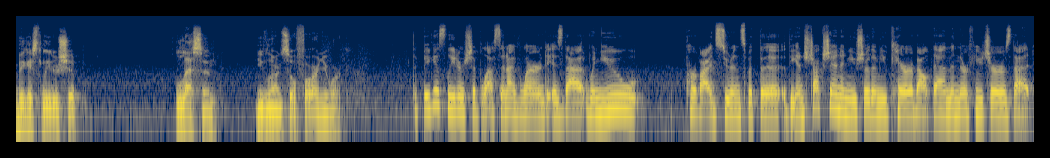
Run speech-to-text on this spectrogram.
biggest leadership lesson you've learned so far in your work? The biggest leadership lesson I've learned is that when you provide students with the, the instruction and you show them you care about them and their futures, that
